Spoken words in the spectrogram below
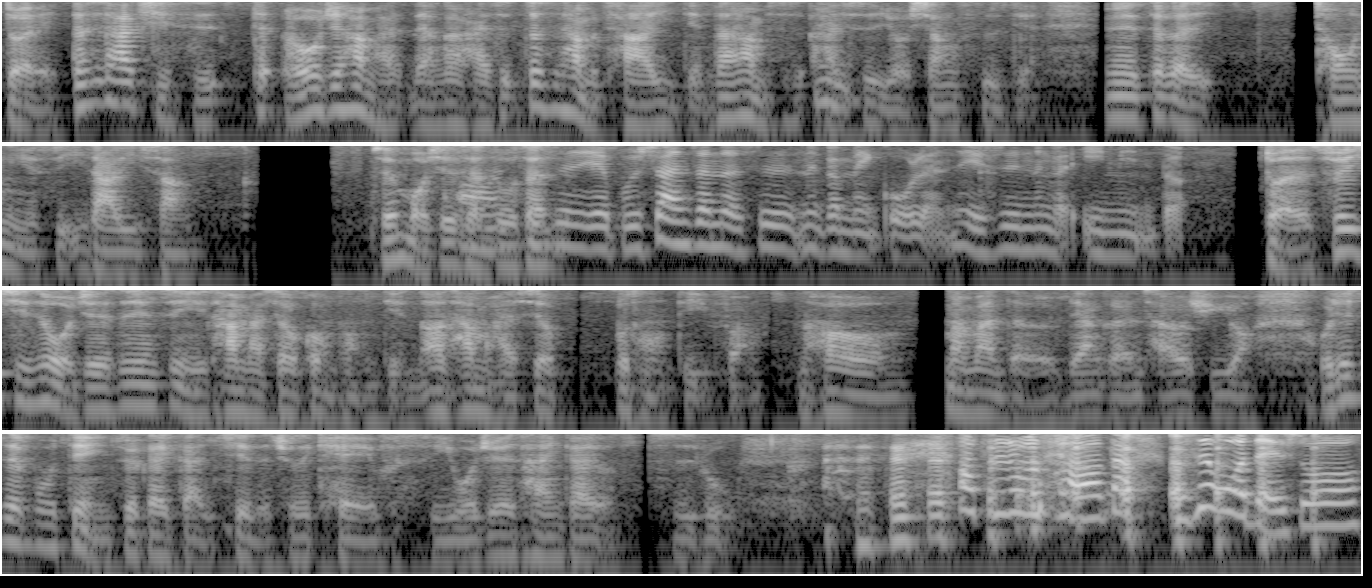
对，但是他其实，我觉得他们还两个还是这是他们差异点，但他们是还是有相似点，因为这个 Tony 也是意大利商，所以某些程度在是也不算真的是那个美国人，也是那个移民的。对，所以其实我觉得这件事情他们还是有共同点，然后他们还是有不同的地方，然后慢慢的两个人才会去用。我觉得这部电影最该感谢的就是 KFC，我觉得他应该有植入，他植入超大。可是我得说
